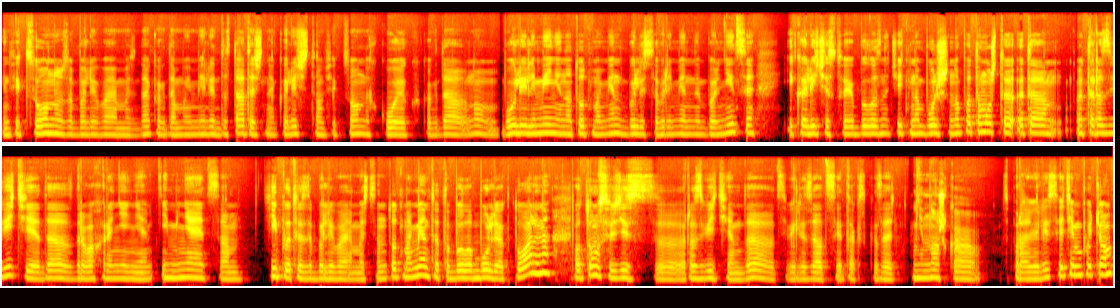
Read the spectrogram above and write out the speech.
инфекционную заболеваемость, да, когда мы имели достаточное количество инфекционных коек, когда ну, более или менее на тот момент были современные больницы, и количество их было значительно больше. Но потому что это, это развитие да, здравоохранения и меняется тип этой заболеваемости. На тот момент это было более актуально. Потом в связи с э, развитием да, цивилизации, так сказать, немножко справились с этим путем.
